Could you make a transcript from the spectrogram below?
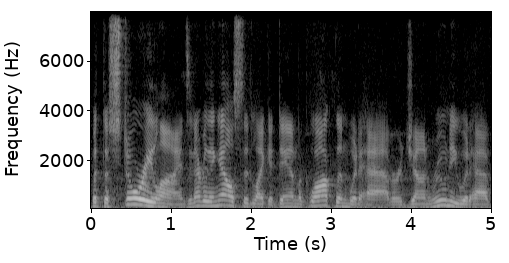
but the storylines and everything else that like a Dan McLaughlin would have or a John Rooney would have,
